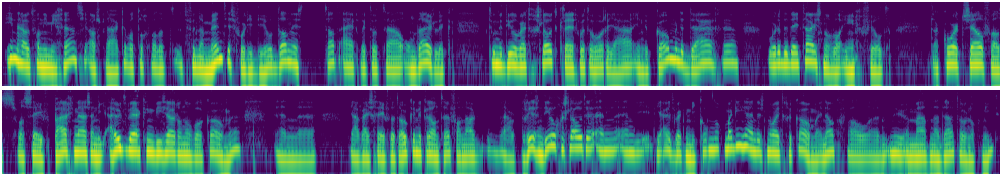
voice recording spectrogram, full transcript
inhoud van die migratieafspraken, wat toch wel het, het fundament is voor die deal, dan is dat eigenlijk totaal onduidelijk. Toen de deal werd gesloten, kregen we te horen: ja, in de komende dagen worden de details nog wel ingevuld. Het akkoord zelf was, was zeven pagina's en die uitwerking die zou dan nog wel komen. En uh, ja, wij schreven dat ook in de krant. Hè, van nou, nou, er is een deal gesloten en, en die, die uitwerking die komt nog. Maar die zijn dus nooit gekomen. In elk geval uh, nu een maand na dato nog niet.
